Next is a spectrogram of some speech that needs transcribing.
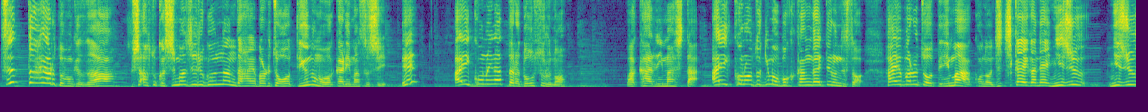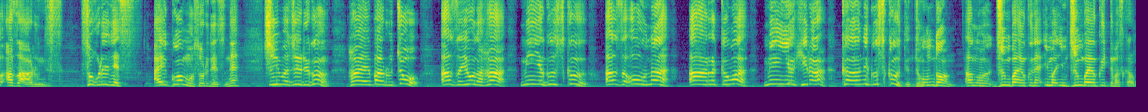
ずっと流行ると思うけどな。あそっか島汁軍なんだハエバル町。っていうのも分かりますし。え？アイコンになったらどうするの？分かりました。アイコンの時も僕考えてるんですよ。ハエバル町って今この自治会がね2020 20アザあるんです。それです。アイコンはもうそれですね。シーマジュリ軍ハエバル町。アザヨナハミーヤグスクアザオーナアラカワミーヤヒラカーネグスクってどんどんあの順番よくね今順番よく言ってますから。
